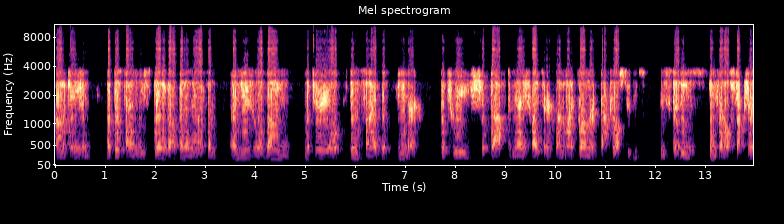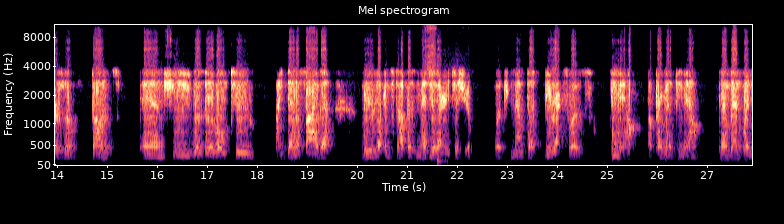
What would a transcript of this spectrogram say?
on occasion. But this time we split it open, and there was some unusual bone material inside the femur, which we shipped off to Mary Schweitzer, one of my former doctoral students, who studies internal structures of bones. And she was able to identify the weird looking stuff as medullary tissue, which meant that B. rex was female, a pregnant female. And then when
